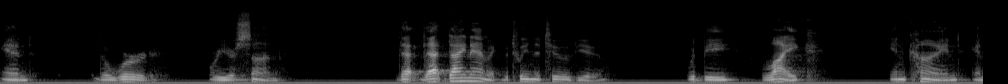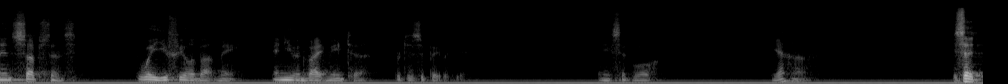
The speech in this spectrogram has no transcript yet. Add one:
and the Word or your Son, that, that dynamic between the two of you would be like in kind and in substance the way you feel about me. And you invite me to participate with you. And he said, Well, yeah. He said,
